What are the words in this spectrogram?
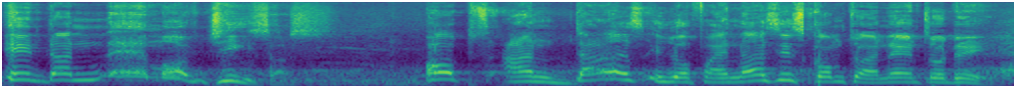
In the name of Jesus, ups and downs in your finances come to an end today.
